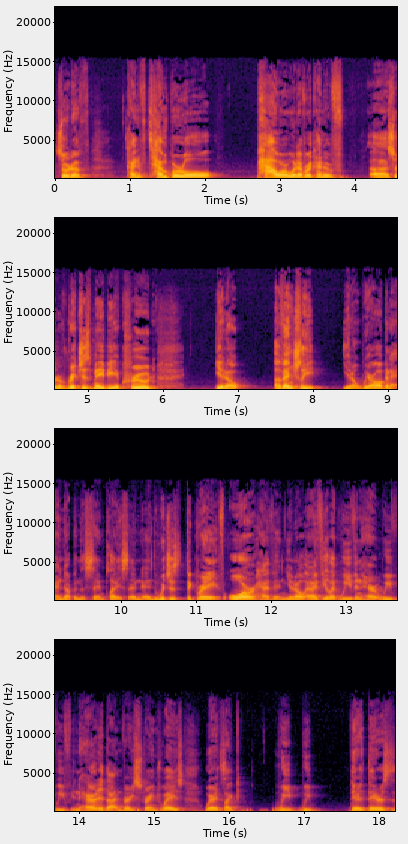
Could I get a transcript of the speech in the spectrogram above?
sort of kind of temporal power whatever kind of uh, sort of riches may be accrued, you know, eventually, you know, we're all going to end up in the same place, and and which is the grave or heaven, you know. And I feel like we've inherit we've we've inherited that in very strange ways, where it's like we we there there's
